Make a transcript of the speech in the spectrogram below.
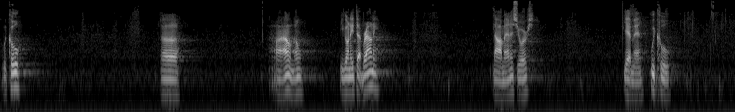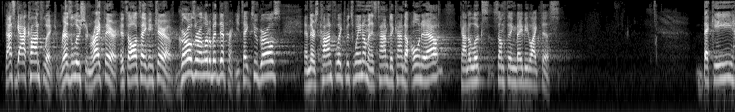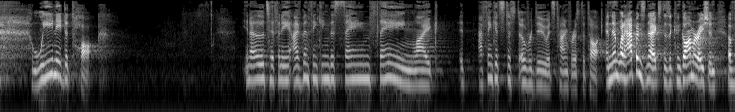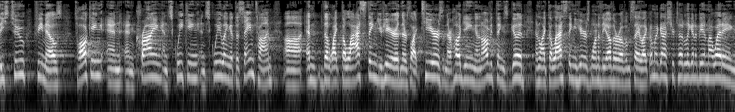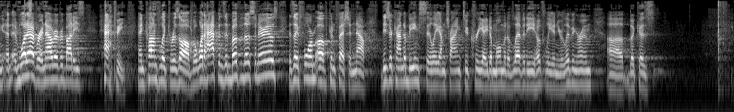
We cool? Uh, I don't know. You gonna eat that brownie? Nah, man, it's yours. Yeah, man, we cool. That's guy conflict, resolution right there. It's all taken care of. Girls are a little bit different. You take two girls and there's conflict between them and it's time to kind of own it out. Kind of looks something maybe like this. Becky, we need to talk. You know, Tiffany, I've been thinking the same thing. Like, I think it's just overdue. It's time for us to talk. And then what happens next is a conglomeration of these two females talking and, and crying and squeaking and squealing at the same time. Uh, and the, like the last thing you hear, and there's like tears and they're hugging and everything's good. And like the last thing you hear is one of the other of them say like, oh my gosh, you're totally going to be in my wedding and, and whatever. And now everybody's happy and conflict resolved. But what happens in both of those scenarios is a form of confession. Now, these are kind of being silly. I'm trying to create a moment of levity, hopefully in your living room, uh, because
